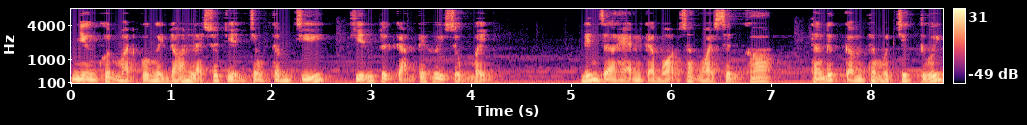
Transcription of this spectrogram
Nhưng khuôn mặt của người đó lại xuất hiện trong tâm trí, Khiến tôi cảm thấy hơi rùng mình. Đến giờ hẹn cả bọn ra ngoài sân kho, Thằng Đức cầm theo một chiếc túi.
